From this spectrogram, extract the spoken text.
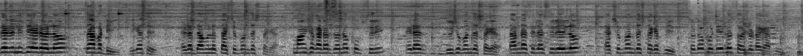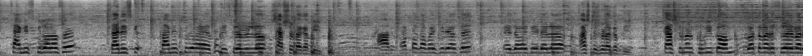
ধরে নিচ্ছি এটা হলো চাপাটি ঠিক আছে? এটার দাম হলো চারশো পঞ্চাশ টাকা। মাংস কাটার জন্য কুপসুরি এটা দুইশো পঞ্চাশ টাকা। চামড়া সিলার চুরি হলো একশো পঞ্চাশ টাকা পিস ছোট বটি হলো ছয়শো টাকা পিস চাইনিজ কুরাল আছে। চাইনিজ চাইনিজ চাইনিজ কুরাল হলো সাতশো টাকা পিস আর একটা জামাই চুরি আছে। এই জামাই চুরিটা হলো আটশোশো টাকা পিস কাস্টমার খুবই কম। গতবারের এবার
